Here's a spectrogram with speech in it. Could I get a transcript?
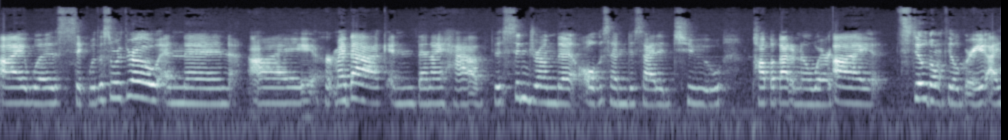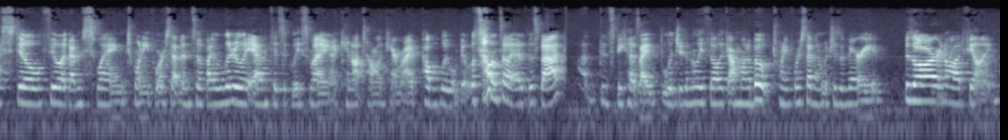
I was sick with a sore throat and then I hurt my back and then I have this syndrome that all of a sudden decided to pop up out of nowhere. I still don't feel great. I still feel like I'm swaying 24 7. So if I literally am physically swaying, I cannot tell on camera. I probably won't be able to tell until I edit this back. Uh, it's because I legitimately feel like I'm on a boat 24 7, which is a very bizarre and odd feeling.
